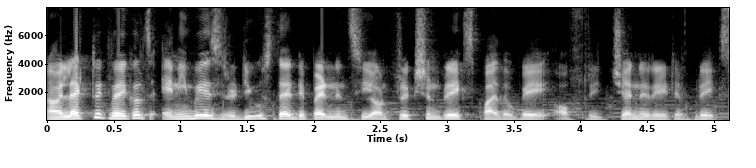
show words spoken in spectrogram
Now electric vehicles anyways reduce their dependency on friction brakes by the way of regenerative brakes.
